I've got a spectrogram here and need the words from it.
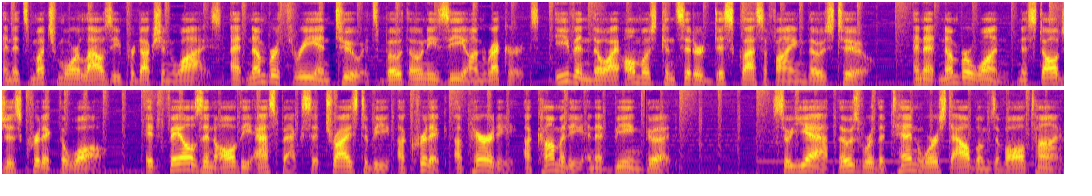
and it's much more lousy production-wise. At number 3 and 2 it's both Onision records, even though I almost considered disclassifying those two. And at number 1, Nostalgia's Critic The Wall. It fails in all the aspects it tries to be, a critic, a parody, a comedy and at being good. So yeah, those were the 10 worst albums of all time.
